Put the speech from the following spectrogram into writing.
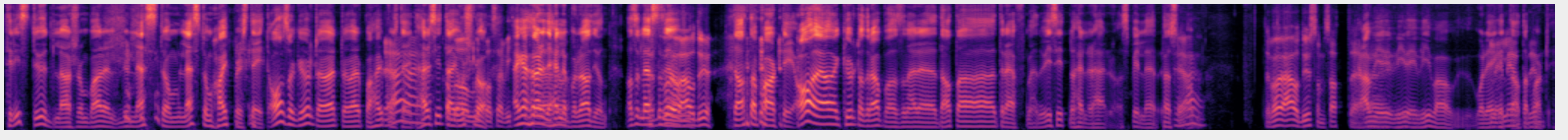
trist dude, Lars, som bare Du leste om, leste om Hyperstate. Å, så kult det har vært å være på Hyperstate. Ja, ja, ja. Her sitter jeg i Oslo. Jeg kan høre det heller på radioen. Og så leste du om dataparty. Å, ja, kult å dra på sånn eh, datatreff, men vi sitter nå heller her og spiller puzzle. Det var jo jeg og du som satt eh, ja vi, vi, vi var vår Leiligheten din. dataparty.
